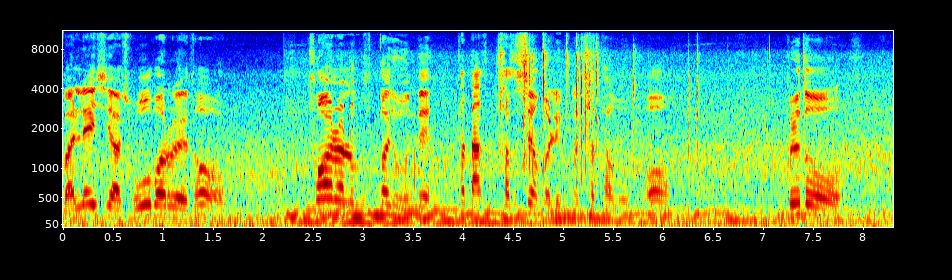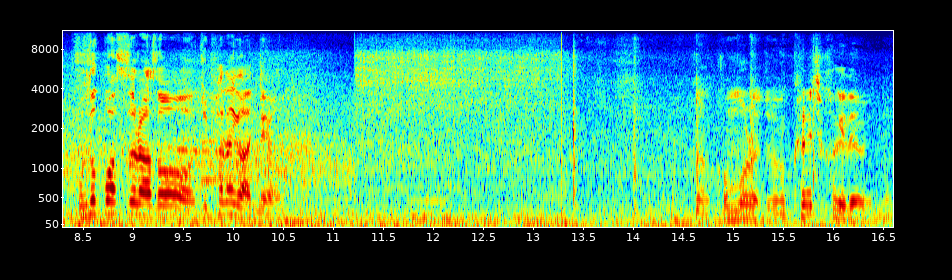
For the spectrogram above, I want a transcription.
말레이시아 조호바루에서 쿠알라룸푸르까지 오는데 딱 5시간 걸립니다 차 타고. 어. 그래도 고속버스라서 좀 편하게 왔네요. 그 건물은 좀 클래식하게 되어 있네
